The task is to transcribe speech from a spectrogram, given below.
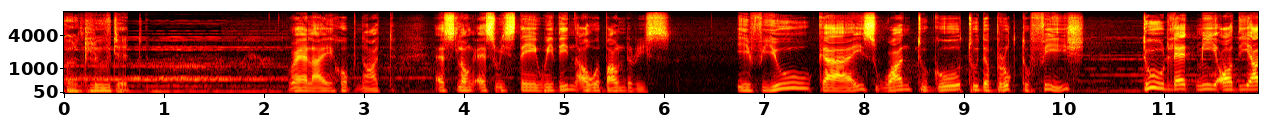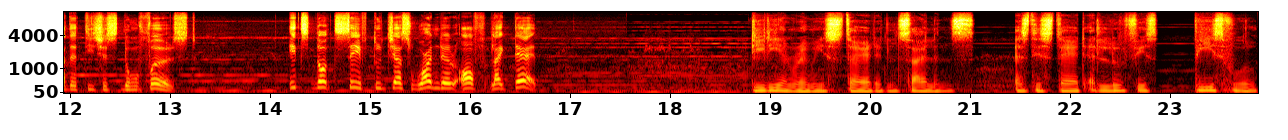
concluded, Well, I hope not, as long as we stay within our boundaries. If you guys want to go to the brook to fish, do let me or the other teachers know first. It's not safe to just wander off like that. Didi and Remy stared in silence as they stared at Lutfi's peaceful,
